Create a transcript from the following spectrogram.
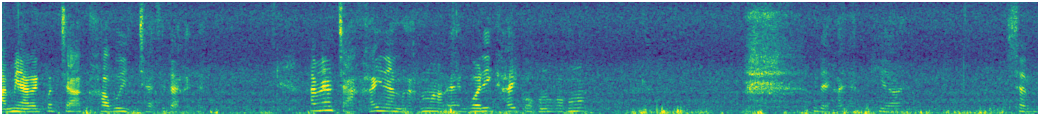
আমি আরেকবার চা খাব, ইচ্ছা আছে দেখা যাক। আমি আর চা খাই না, এখন আর একবারই খাই, কখনো কখনো। দেখা যাক কী হয়। চলো,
